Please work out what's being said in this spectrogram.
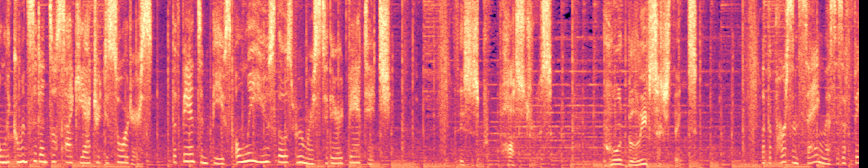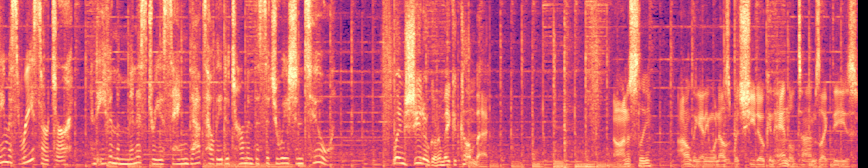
Only coincidental psychiatric disorders. The Phantom Thieves only use those rumors to their advantage. This is preposterous. Who would believe such things? But the person saying this is a famous researcher. And even the Ministry is saying that's how they determined the situation too. When's Shido gonna make a comeback? Honestly, I don't think anyone else but Shido can handle times like these.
